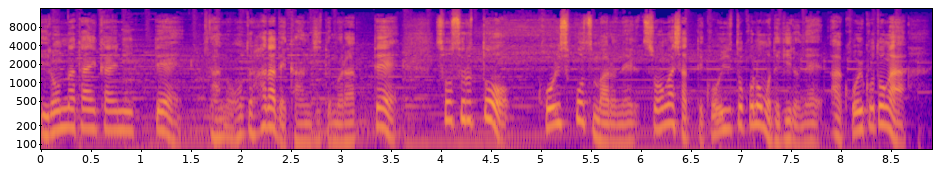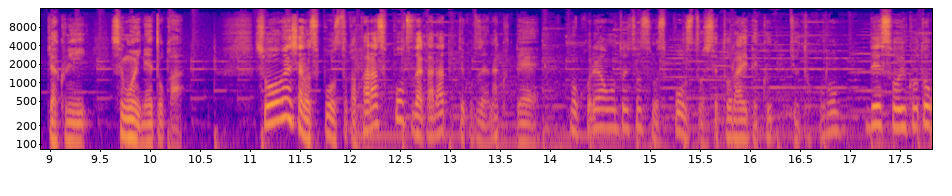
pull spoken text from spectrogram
いろんな大会に行ってあの本当に肌で感じてもらってそうするとこういうスポーツもあるね障害者ってこういうところもできるねあこういうことが逆にすごいねとか障害者のスポーツとかパラスポーツだからってことじゃなくてもうこれは本当に一つのスポーツとして捉えていくっていうところでそういうこと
